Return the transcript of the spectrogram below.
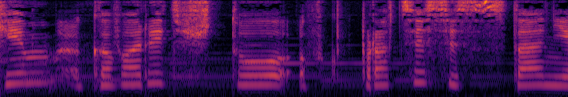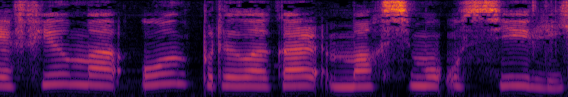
Ким говорит, что в процессе создания фильма он прилагал максимум усилий,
